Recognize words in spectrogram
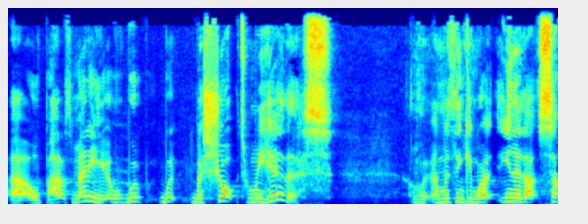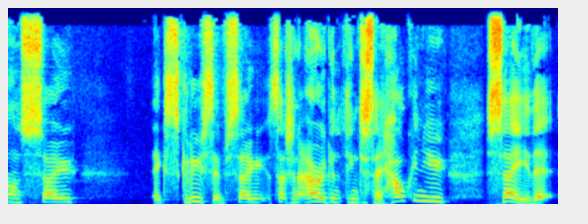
uh, or perhaps many, uh, we're, we're, shocked when we hear this. And we're thinking, well, you know, that sounds so exclusive, so such an arrogant thing to say. How can you say that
